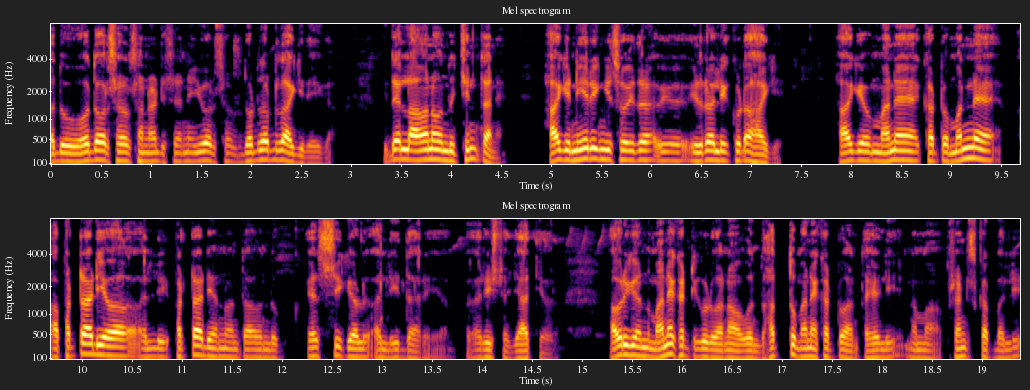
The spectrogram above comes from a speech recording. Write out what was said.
ಅದು ಹೋದ ವರ್ಷ ಸಹ ನಡೆಸಿದ್ದಾನೆ, ಈ ವರ್ಷ ದೊಡ್ಡ ದೊಡ್ಡದಾಗಿದೆ ಈಗ. ಇದೆಲ್ಲ ಅವನ ಒಂದು ಚಿಂತನೆ. ಹಾಗೆ ನೀರಿಂಗಿಸುವ ಇದರ, ಇದರಲ್ಲಿ ಕೂಡ ಹಾಗೆ. ಹಾಗೆ ಮನೆ ಕಟ್ಟುವ, ಮೊನ್ನೆ ಆ ಪಟ್ಟಾಡಿಯ ಅಲ್ಲಿ, ಪಟ್ಟಾಡಿ ಅನ್ನುವಂಥ ಒಂದು ಎಸ್ ಸಿಗಳು ಅಲ್ಲಿ ಇದ್ದಾರೆ ಹರಿಷ್ಠ ಜಾತಿಯವರು. ಅವರಿಗೆ ಒಂದು ಮನೆ ಕಟ್ಟಿಕೊಡುವ, ನಾವು ಒಂದು ಹತ್ತು ಮನೆ ಕಟ್ಟುವ ಅಂತ ಹೇಳಿ ನಮ್ಮ ಫ್ರೆಂಡ್ಸ್ ಕ್ಲಬ್ಬಲ್ಲಿ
